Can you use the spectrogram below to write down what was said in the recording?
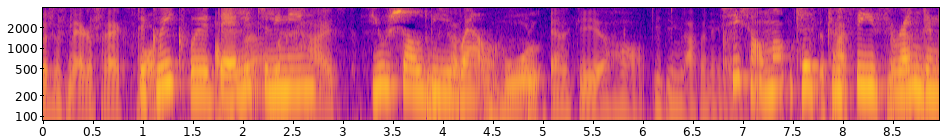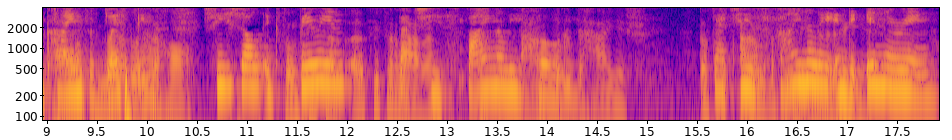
The Greek word there literally means you shall be well. She shall not just receive random kinds of blessings, she shall experience that she's finally home. That she is finally in the inner ring.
